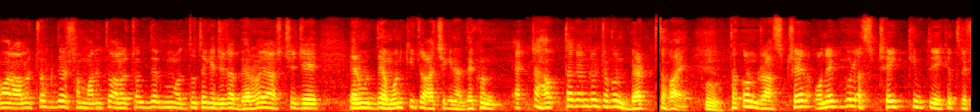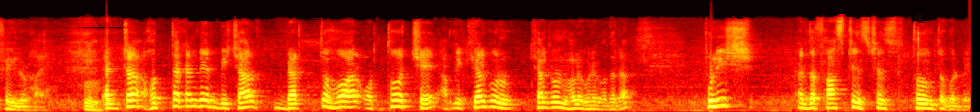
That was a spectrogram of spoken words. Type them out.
আমার আলোচকদের সম্মানিত আলোচকদের মধ্য থেকে যেটা বের হয়ে আসছে যে এর মধ্যে এমন কিছু আছে কিনা। দেখুন একটা হত্যাকাণ্ড যখন ব্যর্থ হয় তখন রাষ্ট্রের অনেকগুলো স্টেক কিন্তু এই ক্ষেত্রে ফেইলিওর হয় একটা হত্যাকাণ্ডের বিচার ব্যর্থ হওয়ার অর্থ হচ্ছে আপনি খেয়াল করুন খেয়াল করুন ভালো করে কথাটা police at the first instance তদন্ত করবে।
